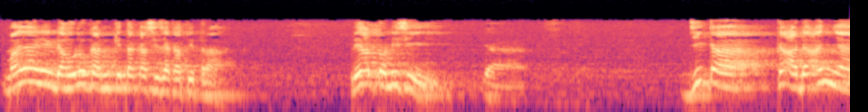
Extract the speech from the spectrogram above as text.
Mana yang dahulukan kita kasih zakat fitrah. Lihat kondisi. Ya. Jika keadaannya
